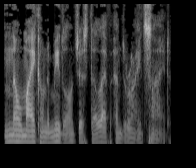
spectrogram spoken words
No mic on the middle, just the left and right side.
